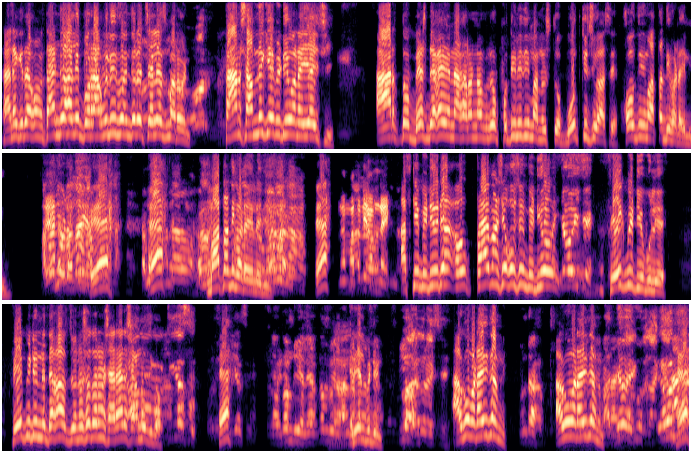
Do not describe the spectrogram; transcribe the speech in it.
তানে কিতা কম তাই খালি বরাকবলির গোয়েন চ্যালেঞ্জ মারুন তার সামনে গিয়ে ভিডিও বানাই আইছি আর তো বেশ দেখাই না কারণ প্রতিনিধি মানুষ তো বহুত কিছু আছে। কদিন মাথা দি ফাটাইলি মাথা দি ফাটাইলি দি হ্যাঁ আজকে ভিডিওটা ও প্রায় মানুষে কইছেন ভিডিও ফেক ভিডিও বলে। ফেক ভিডিও না দেখা জনসাধারণ সারা সামনে দিকে ঠিক আছে। হ্যাঁ একদম রিয়েল একদম রিয়েল রিয়েল ভিডিও আগো বাড়াই দিতাম নি? আগো বাড়াই দিতাম হ্যাঁ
